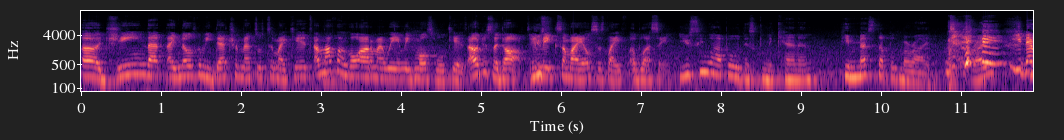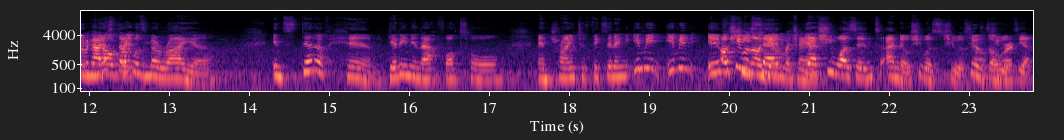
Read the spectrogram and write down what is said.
a gene that i know is going to be detrimental to my kids i'm not going to go out of my way and make multiple kids. I'll just adopt and you make somebody else's life a blessing. You see what happened with this nick cannon he messed up with mariah right? He never he got messed over up it. with mariah. Instead of him getting in that foxhole and trying to fix it. And even even if oh, she, she was said, give him a chance. Yeah, she wasn't. I know she was. She was. She was over. She was, yeah.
